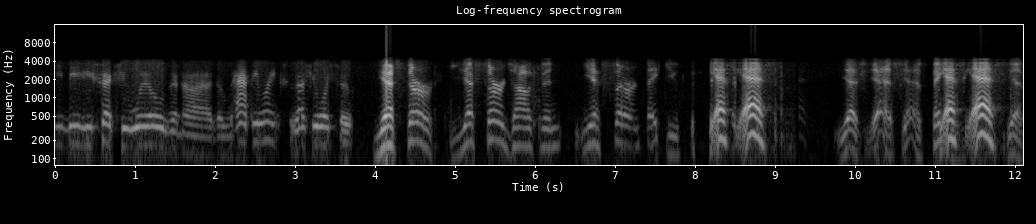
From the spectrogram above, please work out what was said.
EBD Sexy Wheels and uh the Happy Links. That's yours too. Yes, sir. Yes, sir, Jonathan. Yes, sir. Thank you. Yes, yes, Yes, yes, yes. Thank yes, you. yes. Yes.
